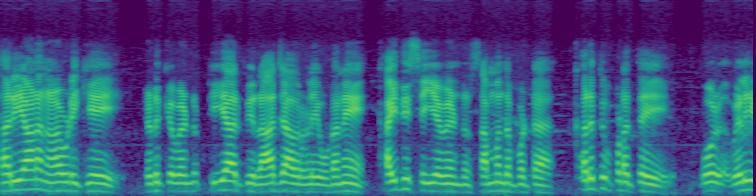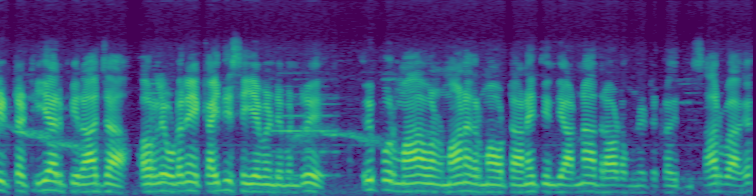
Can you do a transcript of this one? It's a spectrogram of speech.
சரியான நடவடிக்கையை எடுக்க வேண்டும். டிஆர்பி ராஜா அவர்களை உடனே கைது செய்ய வேண்டும். சம்பந்தப்பட்ட கருத்து படத்தை வெளியிட்ட டிஆர்பி ராஜா அவர்களை உடனே கைது செய்ய வேண்டும் என்று திருப்பூர் மாவ மாநகர் மாவட்ட அனைத்து இந்திய அண்ணா திராவிட முன்னேற்ற கழகத்தின் சார்பாக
